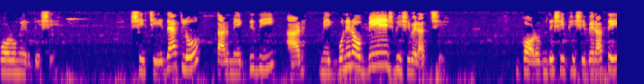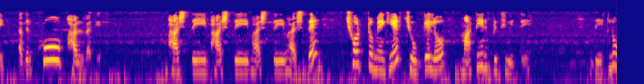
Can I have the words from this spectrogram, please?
গরমের দেশে। সে চেয়ে দেখল তার মেঘ দিদি আর মেঘ বোনেরাও বেশ ভেসে বেড়াচ্ছে। গরম দেশে ভেসে বেড়াতে তাদের খুব ভালো লাগে। ভাসতে ভাসতে ভাসতে ভাসতে ছোট্ট মেঘের চোখ গেল মাটির পৃথিবীতে। দেখল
